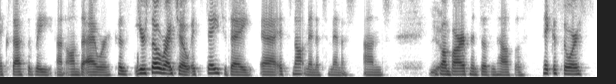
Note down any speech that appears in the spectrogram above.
excessively and on the hour. Because you're so right, Joe. It's day to day. Uh, it's not minute to minute, and yeah. bombardment doesn't help us. Pick a source,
